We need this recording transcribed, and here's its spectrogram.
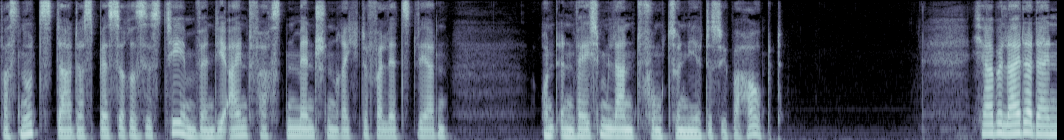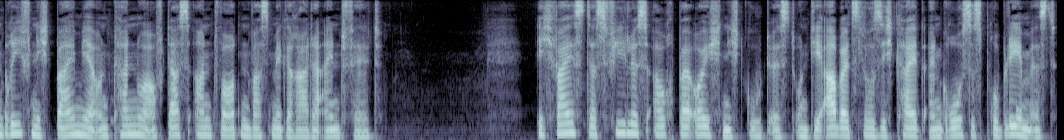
Was nutzt da das bessere System, wenn die einfachsten Menschenrechte verletzt werden? Und in welchem Land funktioniert es überhaupt? Ich habe leider deinen Brief nicht bei mir und kann nur auf das antworten, was mir gerade einfällt. Ich weiß, dass vieles auch bei euch nicht gut ist und die Arbeitslosigkeit ein großes Problem ist,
